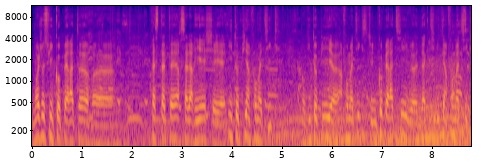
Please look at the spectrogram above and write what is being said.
Moi je suis coopérateur euh, prestataire salarié chez Itopie Informatique. Donc Itopie euh, Informatique c'est une coopérative d'activité informatique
